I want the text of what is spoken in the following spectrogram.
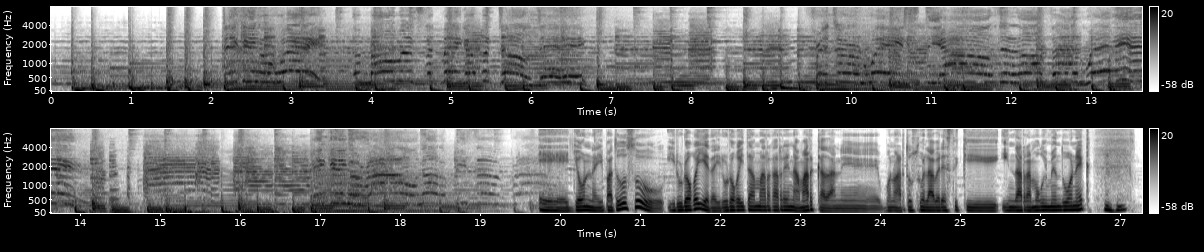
Jon, aipatu duzu, irurogei eta irurogeita margarren amarkadan, e, bueno, hartu zuela bereziki indarra mugimendu honek,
